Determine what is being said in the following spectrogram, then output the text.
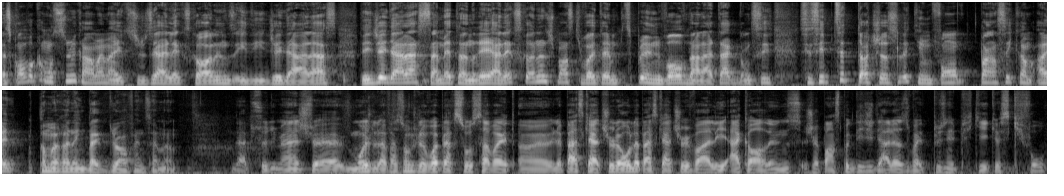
est-ce qu'on va continuer quand même à utiliser Alex Collins et DJ Dallas? DJ Dallas, ça m'étonnerait. Alex Collins, je pense qu'il va être un petit peu involved dans l'attaque. Donc, c'est ces petites touches-là qui me font penser comme Hyde, comme un running back 2 en fin de semaine. Absolument. Je- euh, moi, la façon que je le vois perso, ça va être un- le pass catcher. Le rôle de pass catcher va aller à Collins. Je pense pas que DJ Dallas va être plus impliqué que ce qu'il faut.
